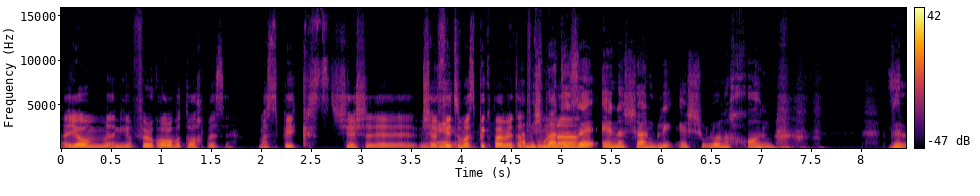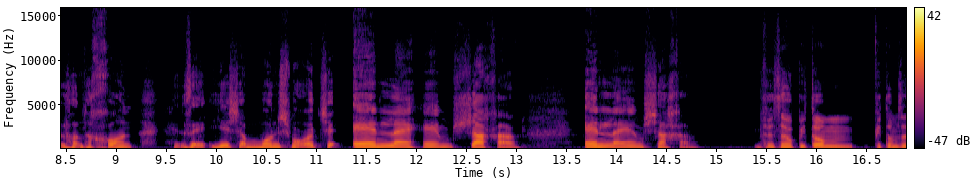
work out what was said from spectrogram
היום אני אפילו כבר לא בטוח בזה. מספיק שיש, שהפיצו מספיק פעמים את התמונה. המשפט הזה, אין עשן בלי אש, הוא לא נכון. זה לא נכון. זה, יש המון שמועות שאין להם שחר. אין להם שחר. וזהו, פתאום, פתאום זה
